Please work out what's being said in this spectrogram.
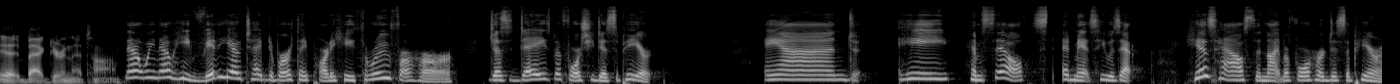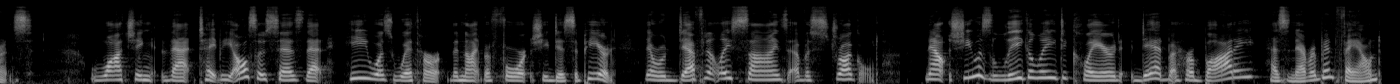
uh, back during that time. Now, we know he videotaped a birthday party he threw for her just days before she disappeared. And he himself admits he was at his house the night before her disappearance watching that tape. He also says that he was with her the night before she disappeared. There were definitely signs of a struggle. Now, she was legally declared dead, but her body has never been found.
